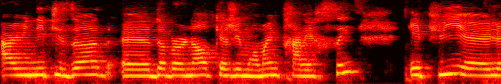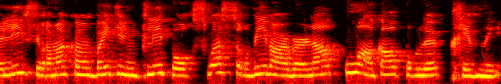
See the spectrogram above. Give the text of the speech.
à un épisode euh, de burn-out que j'ai moi-même traversé. Et puis, euh, le livre, c'est vraiment comme 21 clés pour soit survivre à un burn-out ou encore pour le prévenir.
